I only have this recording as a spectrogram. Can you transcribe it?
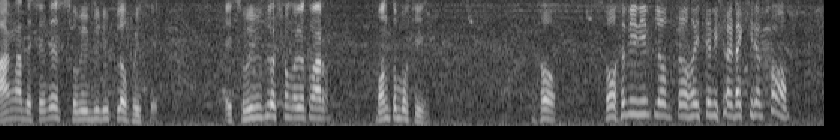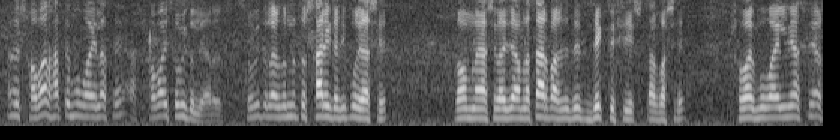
বাংলাদেশে যে ছবি বিপ্লব হয়েছে, এই ছবি বিপ্লব সম্পর্কে তোমার মন্তব্য কি? ও ছবি বিপ্লব তো হয়েছে বিষয়টা কীরকম? মানে সবার হাতে মোবাইল আছে আর সবাই ছবি তোলে। আর ছবি তোলার জন্য তো শাড়ি টাড়ি পরে আসে। রমনায় আসে ভাই যে আমরা চারপাশে দেখতেছি চারপাশে। সবাই মোবাইল নিয়ে আসে আর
